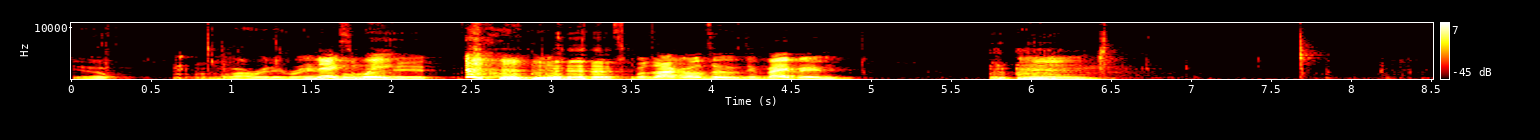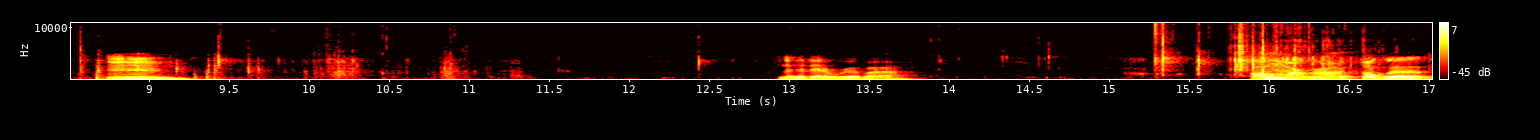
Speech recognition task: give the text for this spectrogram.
Yep. I already ran Next through week. my head. Taco Tuesday, baby. Mmm. Mmm. Look at that ribeye. Oh my god, it's so good.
